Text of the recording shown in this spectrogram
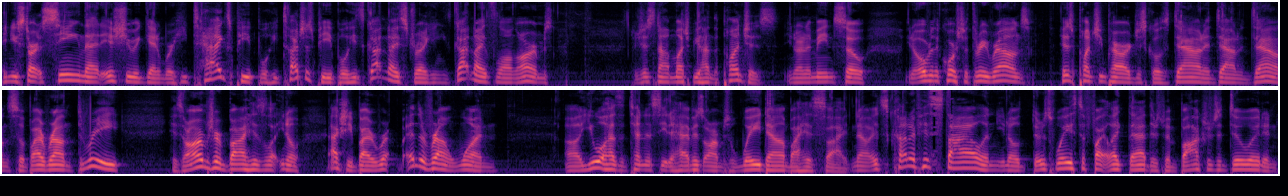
And you start seeing that issue again where he tags people, he touches people, he's got nice striking, he's got nice long arms. There's just not much behind the punches. You know what I mean? So, you know, over the course of three rounds, his punching power just goes down and down and down. So by round three, his arms are by his, you know, actually by end of round one, uh, Ewell has a tendency to have his arms way down by his side. Now it's kind of his style, and you know, there's ways to fight like that. There's been boxers that do it, and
